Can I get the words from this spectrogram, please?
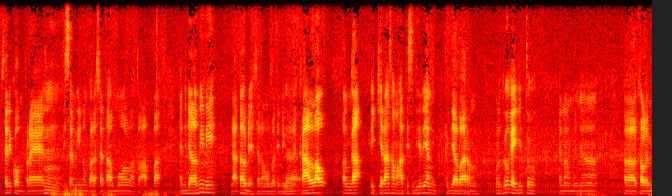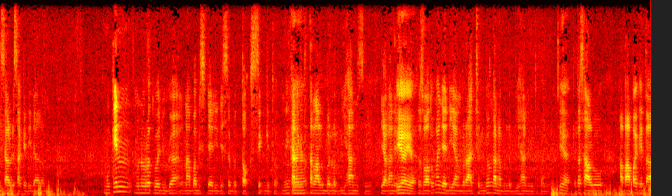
bisa dikompres Hmm. bisa minum paracetamol atau apa. Yang di dalam ini nggak tahu deh cara ngobatin gimana. Nah. kalau enggak pikiran sama hati sendiri yang kerja bareng. Menurut gua kayak gitu. Yang namanya eh, kalau misalnya udah sakit di dalam mungkin menurut gua juga kenapa bisa jadi disebut toxic gitu mungkin karena Eh. kita terlalu berlebihan sih ya kan ya Iya, iya. sesuatu kan jadi yang beracun kan karena berlebihan gitu kan Iya. kita selalu apa apa kita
